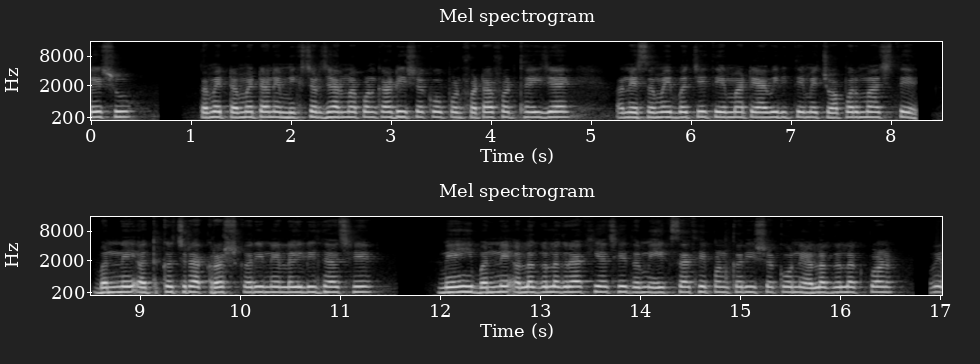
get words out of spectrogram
લેશું. તમે ટમેટાને મિક્સર જારમાં પણ કાઢી શકો, પણ ફટાફટ થઈ જાય. અને સમય બચે તે માટે આવી રીતે મેં ચોપરમાં જ તે બંને અધકચરા ક્રશ કરીને લઈ લીધા છે. મેં અહીં બંને અલગ અલગ રાખ્યા છે. તમે એકસાથે પણ કરી શકો ને અલગ અલગ પણ. હવે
